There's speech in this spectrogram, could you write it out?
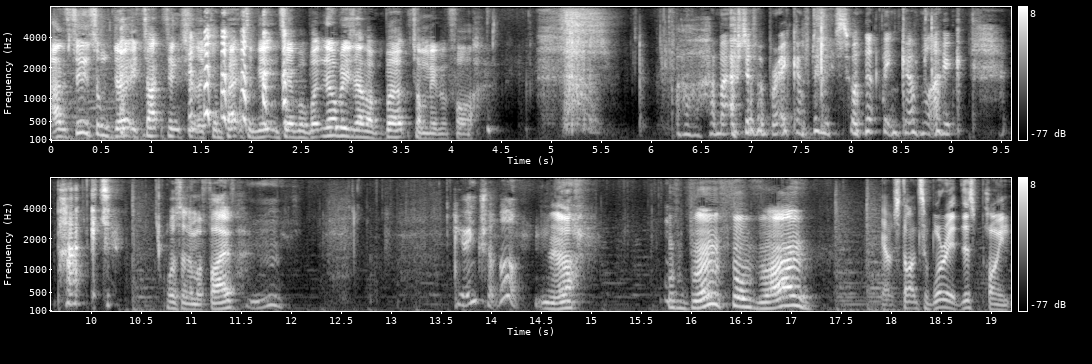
I've seen some dirty tactics at the competitive eating table, but nobody's ever burped on me before. Oh, I might have to have a break after this one. I think I'm like packed. What's the number five? Hmm. You're in trouble. Yeah. My brain's so dry. Yeah, I'm starting to worry at this point.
